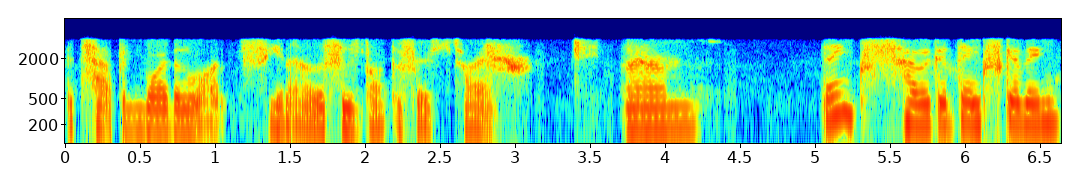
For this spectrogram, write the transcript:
it's happened more than once, you know, this is not the first time. Um thanks. Have a good Thanksgiving.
